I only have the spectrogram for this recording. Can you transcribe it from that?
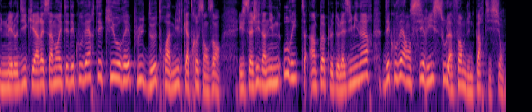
Une mélodie qui a récemment été découverte et qui aurait plus de 3400 ans. Il s'agit d'un hymne ourite, un peuple de l'Asie mineure, découvert en Syrie sous la forme d'une partition.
